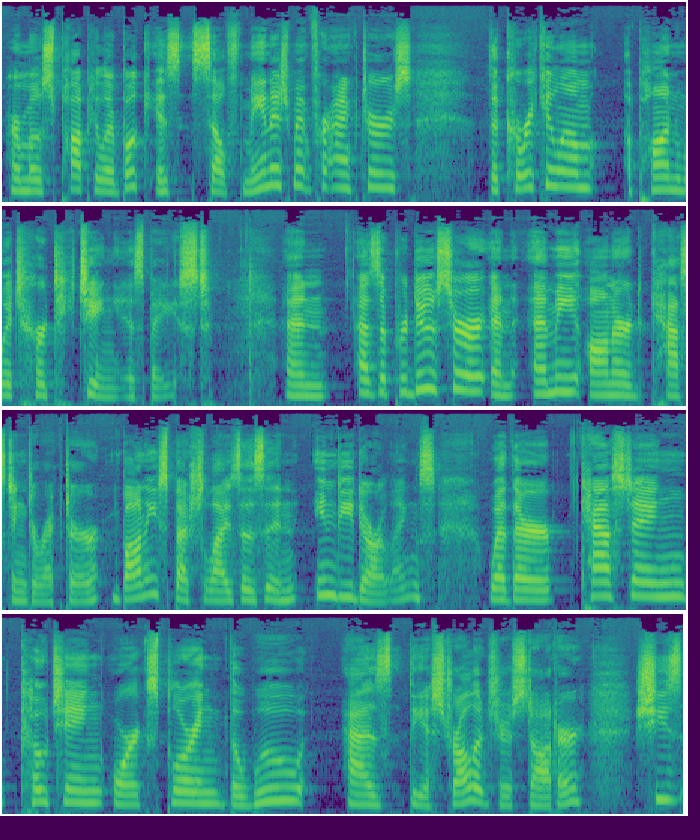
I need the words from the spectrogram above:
Her most popular book is Self Management for Actors, the curriculum upon which her teaching is based. And as a producer and Emmy honored casting director, Bonnie specializes in indie darlings, whether casting, coaching, or exploring the woo as the astrologer's daughter, she's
